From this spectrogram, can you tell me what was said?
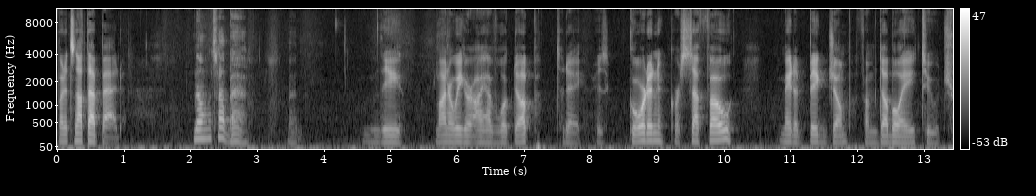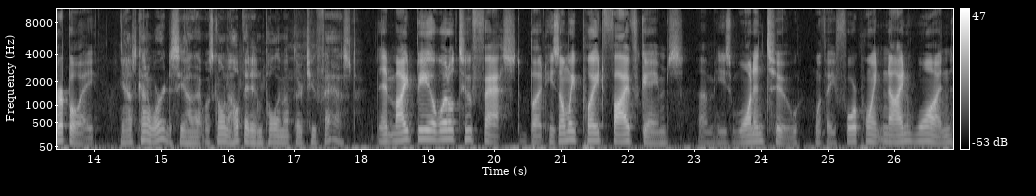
but it's not that bad. No, it's not bad. The minor leaguer I have looked up today is Gordon Graceffo. Made a big jump from double A to triple A. Yeah, I was kind of worried to see how that was going. I hope they didn't pull him up there too fast. It might be a little too fast, but he's only played five games. Um, he's one and two with a 4.91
